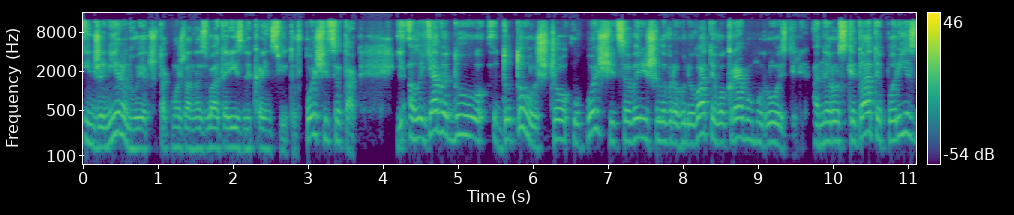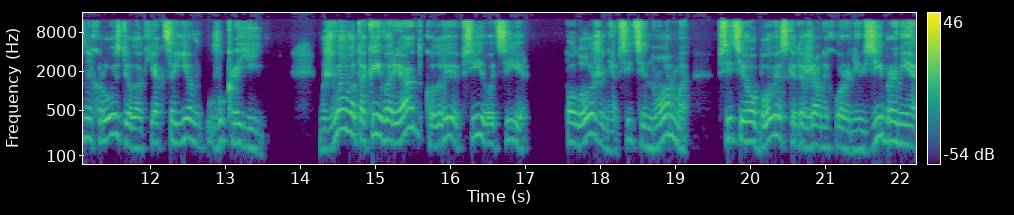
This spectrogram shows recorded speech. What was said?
інженірингу, якщо так можна назвати різних країн світу. В Польщі це так. Але я веду до того, що у Польщі це вирішили врегулювати в окремому розділі, а не розкидати по різних розділах, як це є в Україні. Можливо, такий варіант, коли всі оці положення, всі ці норми, всі ці обов'язки державних органів зібрані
